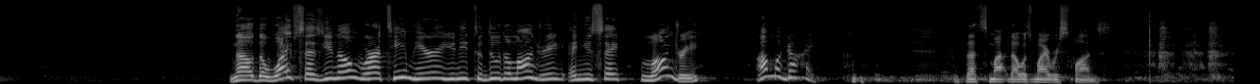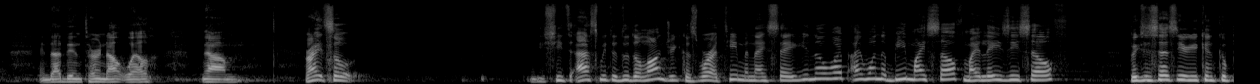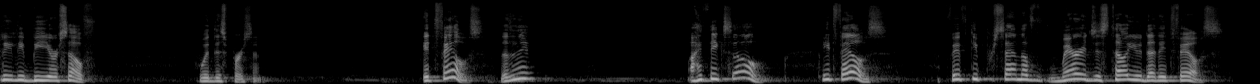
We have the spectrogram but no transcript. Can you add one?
Now the wife says, You know, we're a team here. You need to do the laundry. And you say, Laundry? I'm a guy. That's my, that was my response. and that didn't turn out well. Um, right? So she asked me to do the laundry because we're a team, and I say, you know what? I want to be myself, my lazy self. Because it says here you can completely be yourself with this person. It fails, doesn't it? I think so. It fails. 50% of marriages tell you that it fails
